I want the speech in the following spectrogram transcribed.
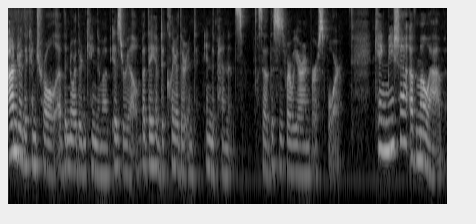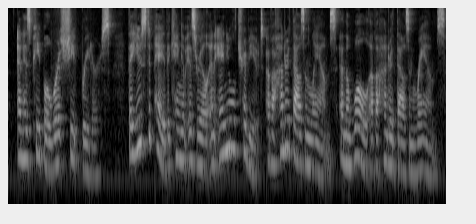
under the control of the northern kingdom of Israel, but they have declared their in- independence. So this is where we are in verse 4. King Mesha of Moab and his people were sheep breeders. They used to pay the king of Israel an annual tribute of a hundred thousand lambs and the wool of a hundred thousand rams.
